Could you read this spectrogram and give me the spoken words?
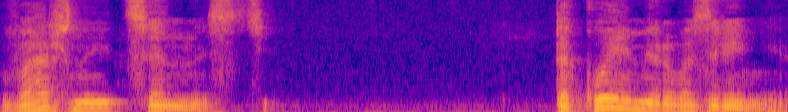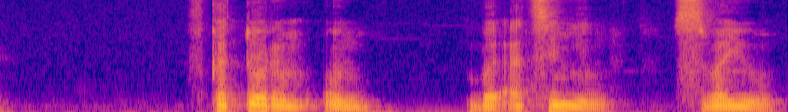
важные ценности. Такое мировоззрение, в котором он бы оценил свою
